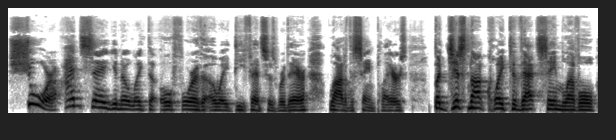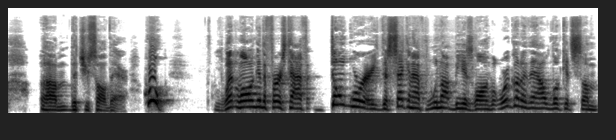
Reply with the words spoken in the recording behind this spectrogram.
Sure. I'd say, you know, like the 04, the 08 defenses were there, a lot of the same players, but just not quite to that same level um, that you saw there. Whew, went long in the first half. Don't worry, the second half will not be as long, but we're going to now look at some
